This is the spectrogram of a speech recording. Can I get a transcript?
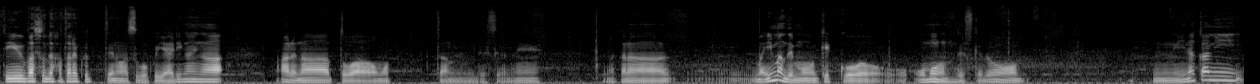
っていう場所で働くっていうのはすごくやりがいがあるなとは思ったんですよね。だからまあ、今でも結構思うんですけど、うん、田舎に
